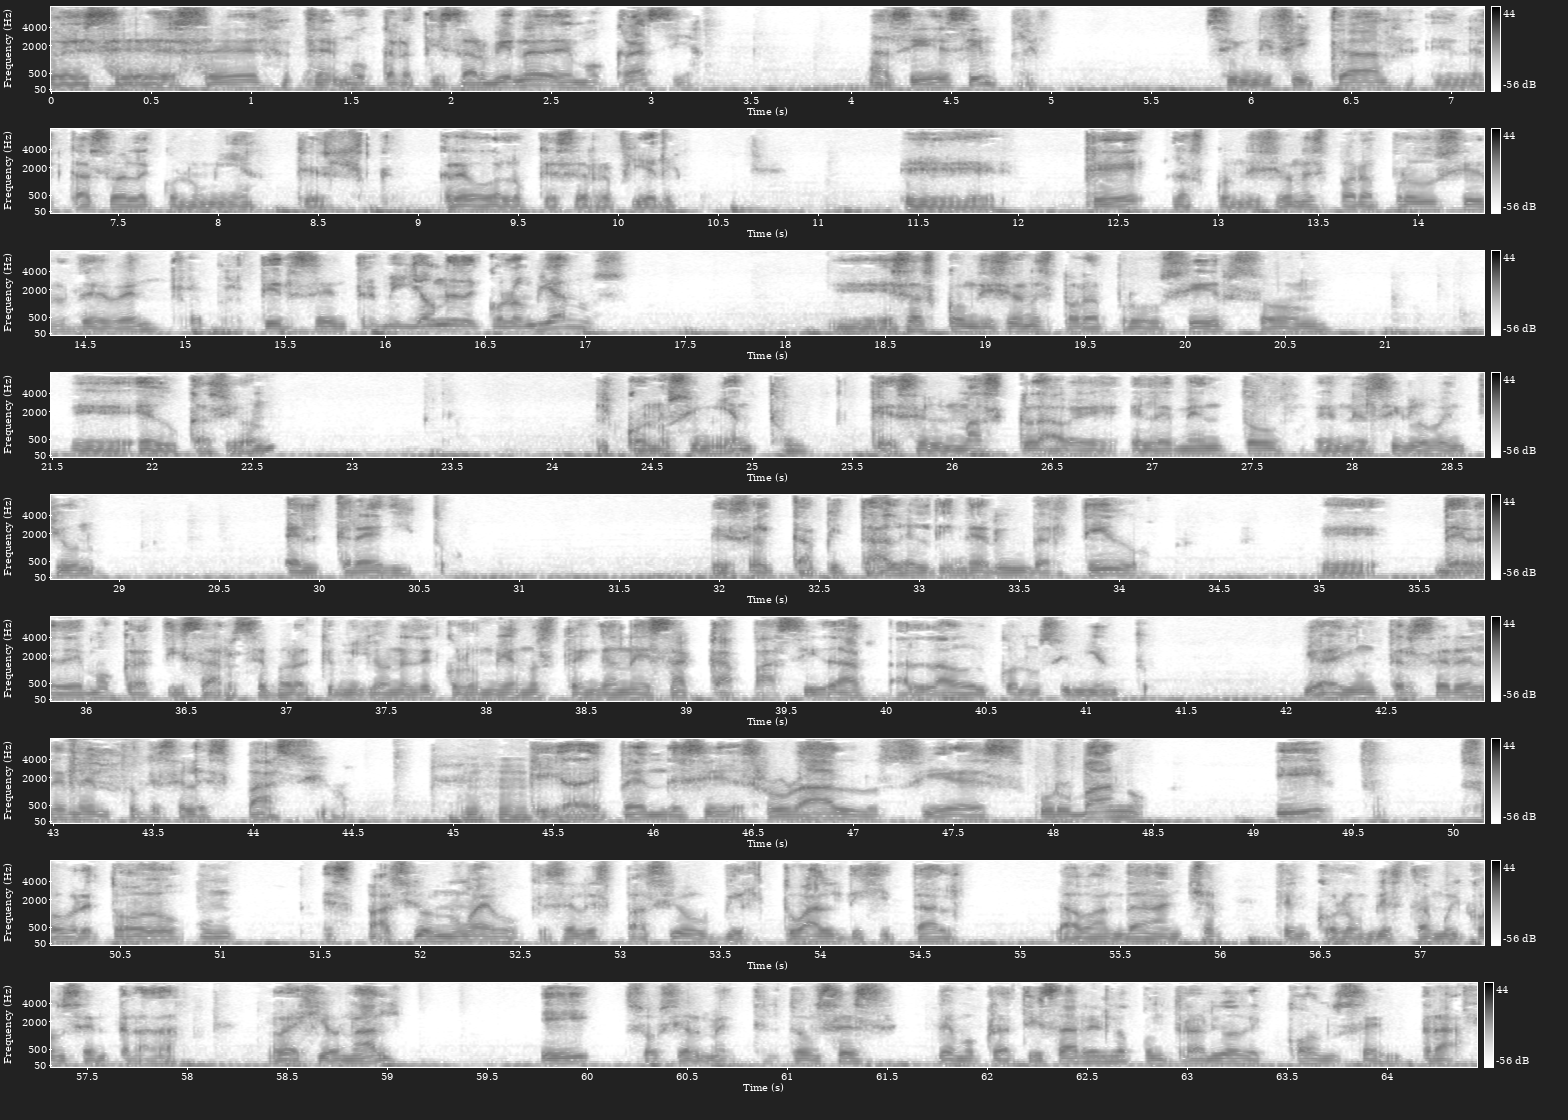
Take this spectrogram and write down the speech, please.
Pues es democratizar viene de democracia, así de simple. Significa, en el caso de la economía, que es creo a lo que se refiere, eh, que las condiciones para producir deben repartirse entre millones de colombianos. Eh, esas condiciones para producir son eh, educación, el conocimiento, que es el más clave elemento en el siglo XXI, el crédito, es el capital, el dinero invertido. Eh, debe democratizarse para que millones de colombianos tengan esa capacidad al lado del conocimiento. Y hay un tercer elemento que es el espacio, que ya depende si es rural o si es urbano, y sobre todo un espacio nuevo que es el espacio virtual, digital, la banda ancha, que en Colombia está muy concentrada, regional y socialmente. Entonces, democratizar es lo contrario de concentrar.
